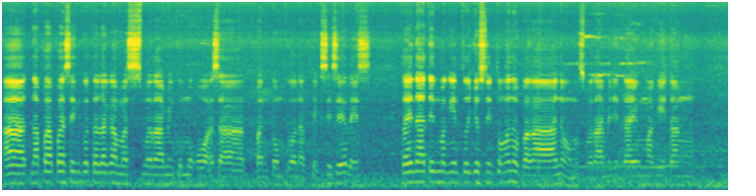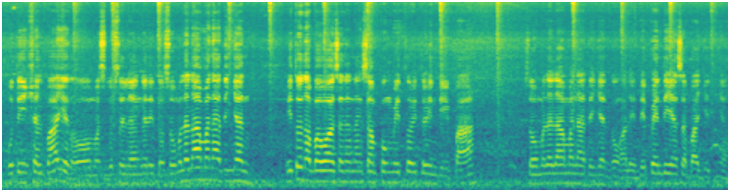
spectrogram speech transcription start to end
At napapansin ko talaga mas maraming kumukuha sa Phantom Pro na Flexi Series. Try natin mag-introduce nitong ano, baka ano, mas marami din tayong makitang potential buyer o mas gusto nilang ganito. So malalaman natin yan. Ito nabawasan na ng 10 metro, ito hindi pa. So malalaman natin yan kung alin. Depende yan sa budget nyo.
